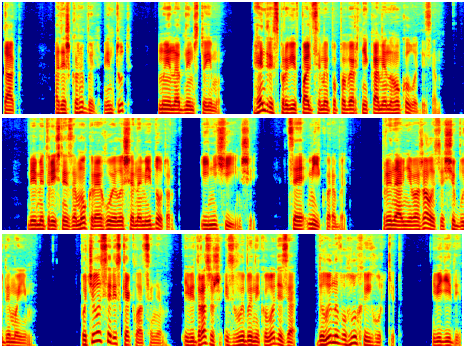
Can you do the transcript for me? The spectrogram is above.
Так. А де ж корабель? Він тут? Ми над ним стоїмо. Гендрікс провів пальцями по поверхні кам'яного колодязя. Біометричний замок реагує лише на мій доторк, і нічий інший. Це мій корабель. Принаймні вважалося, що буде моїм. Почулося різке клацання, і відразу ж із глибини колодязя долинув глухий гуркіт. Відійди,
